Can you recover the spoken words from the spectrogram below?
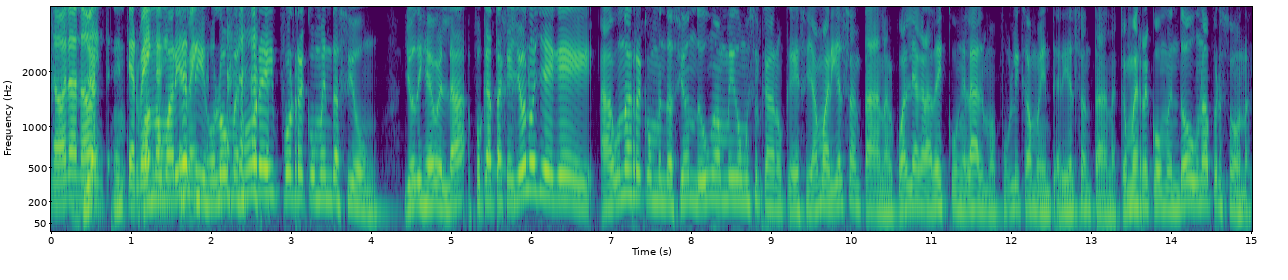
No, no, no, Ya, inter- intervengan. Cuando Mariel dijo, lo mejor es ir por recomendación, yo dije, ¿verdad? Porque hasta que yo no llegué a una recomendación de un amigo muy cercano que se llama Ariel Santana, al cual le agradezco en el alma públicamente, Ariel Santana, que me recomendó una persona,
